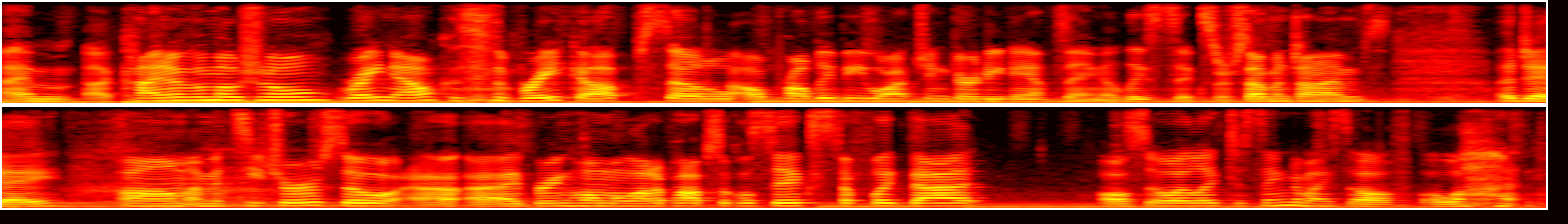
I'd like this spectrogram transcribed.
I'm uh, kind of emotional right now because of the breakup, so I'll probably be watching Dirty Dancing at least six or seven times a day. Um, I'm a teacher, so I, I bring home a lot of popsicle sticks, stuff like that. Also, I like to sing to myself a lot.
